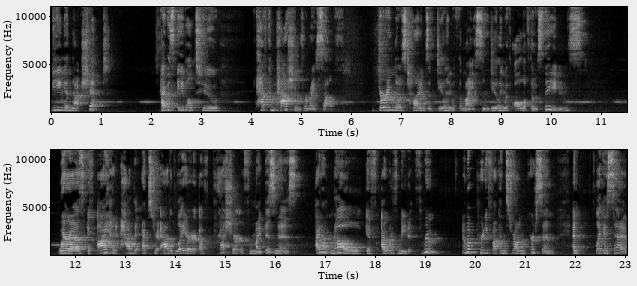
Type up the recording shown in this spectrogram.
being in that shit. I was able to have compassion for myself during those times of dealing with the mice and dealing with all of those things. Whereas if I had had the extra added layer of pressure from my business, I don't know if I would have made it through. I'm a pretty fucking strong person. And like I said,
